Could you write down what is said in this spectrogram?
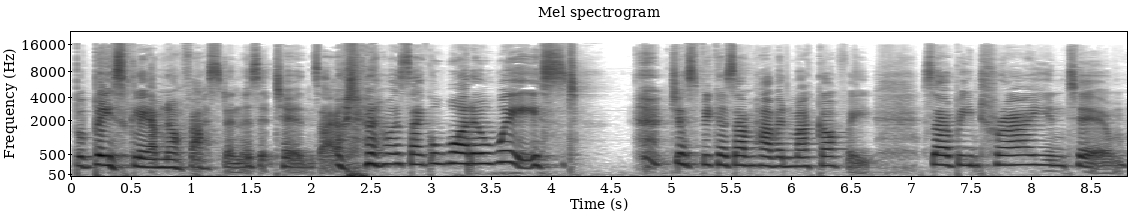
But basically, I'm not fasting as it turns out. And I was like, what a waste just because I'm having my coffee. So I've been trying to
